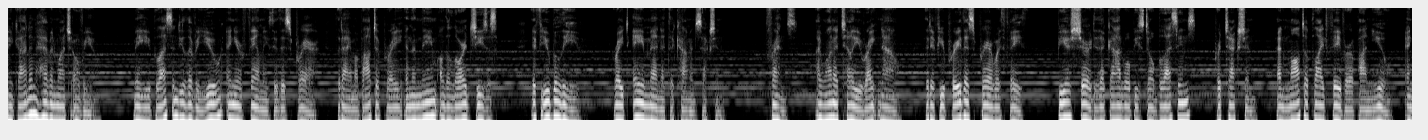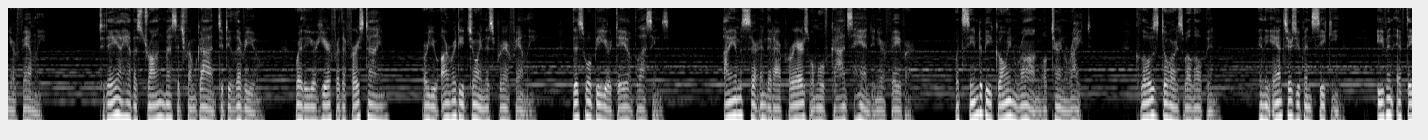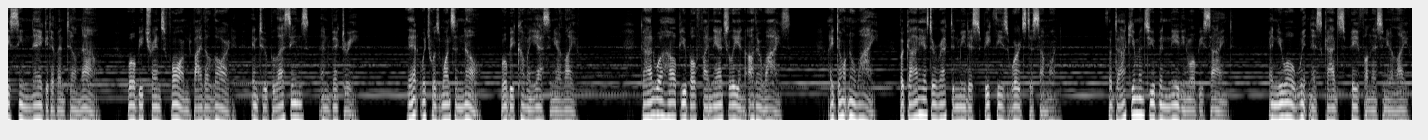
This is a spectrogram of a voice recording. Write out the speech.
May God in heaven watch over you. May He bless and deliver you and your family through this prayer that I am about to pray in the name of the Lord Jesus. If you believe, write Amen at the comment section. Friends, I want to tell you right now that if you pray this prayer with faith, be assured that God will bestow blessings, protection, and multiplied favor upon you and your family. Today, I have a strong message from God to deliver you, whether you're here for the first time or you already joined this prayer family. This will be your day of blessings. I am certain that our prayers will move God's hand in your favor. What seemed to be going wrong will turn right. Closed doors will open, and the answers you've been seeking, even if they seem negative until now, will be transformed by the Lord into blessings and victory. That which was once a no will become a yes in your life. God will help you both financially and otherwise. I don't know why, but God has directed me to speak these words to someone. The documents you've been needing will be signed, and you will witness God's faithfulness in your life.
